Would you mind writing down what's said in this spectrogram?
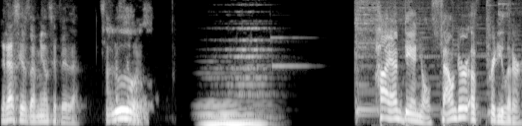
Gracias, Damián Cepeda. Saludos. Hi, I'm Daniel, founder of Pretty Litter.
